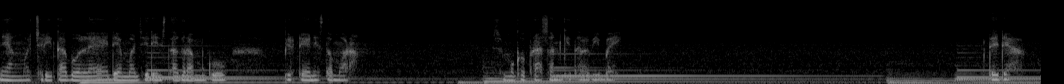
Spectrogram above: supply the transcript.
Yang mau cerita boleh DM aja di Instagramku Denis Tomorang. Semoga perasaan kita lebih baik. Dadah.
